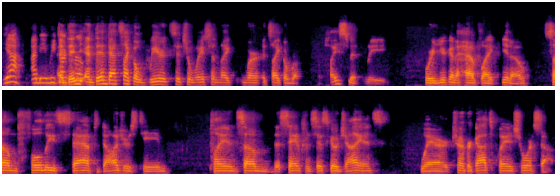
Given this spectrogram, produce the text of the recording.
Yeah, I mean, we and then about. and then that's like a weird situation, like where it's like a replacement league, where you're going to have like you know some fully staffed Dodgers team playing some the San Francisco Giants, where Trevor Gott's playing shortstop.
